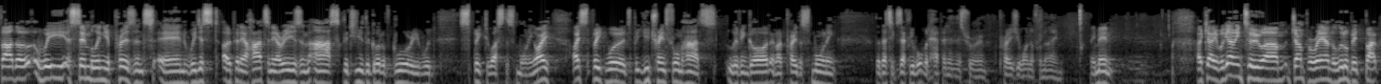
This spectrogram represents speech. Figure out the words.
Father, we assemble in your presence and we just open our hearts and our ears and ask that you, the God of glory, would speak to us this morning. I, I speak words, but you transform hearts, living God, and I pray this morning that that's exactly what would happen in this room. Praise your wonderful name. Amen. Okay, we're going to um, jump around a little bit, but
